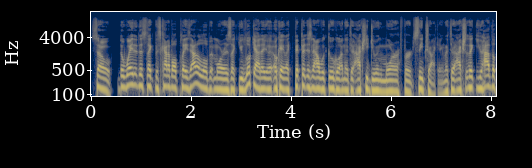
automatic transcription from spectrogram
So the way that this like this kind of all plays out a little bit more is like you look at it, like, okay, like Fitbit is now with Google, and that they're actually doing more for sleep tracking. Like they're actually like you have the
